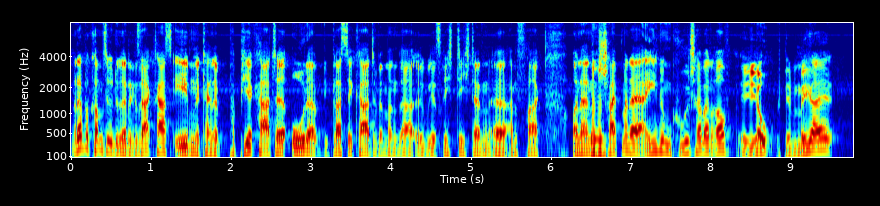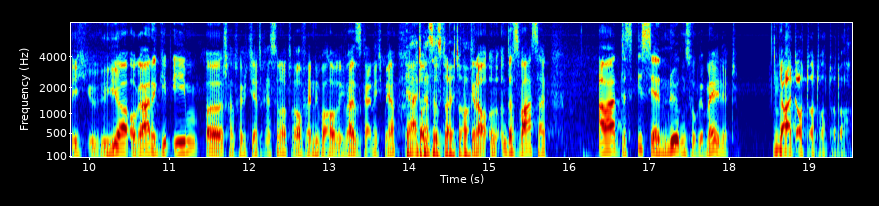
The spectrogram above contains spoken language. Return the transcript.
Und dann bekommst du, wie du gerade gesagt hast, eben eine kleine Papierkarte oder die Plastikkarte, wenn man da irgendwie das richtig dann äh, anfragt. Und dann mhm. schreibt man da eigentlich nur einen Kugelschreiber drauf, yo, ich bin Michael, ich hier Organe gib ihm, äh, schreibt glaube ich die Adresse noch drauf, wenn überhaupt, ich weiß es gar nicht mehr. Ja, Adresse und, ist gleich drauf. Genau, und, und das war's halt. Aber das ist ja nirgendwo gemeldet. Ja, doch, doch, doch, doch, doch.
